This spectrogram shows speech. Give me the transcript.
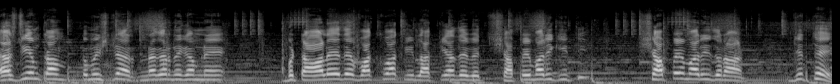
ਐਸਡੀਐਮ ਕਮ, ਕਮਿਸ਼ਨਰ ਨਗਰ ਨਿਗਮ ਨੇ ਬਟਾਲੇ ਦੇ ਵੱਖ-ਵੱਖ ਇਲਾਕਿਆਂ ਦੇ ਵਿੱਚ ਛਾਪੇਮਾਰੀ ਕੀਤੀ। ਛਾਪੇਮਾਰੀ ਦੌਰਾਨ ਜਿੱਥੇ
